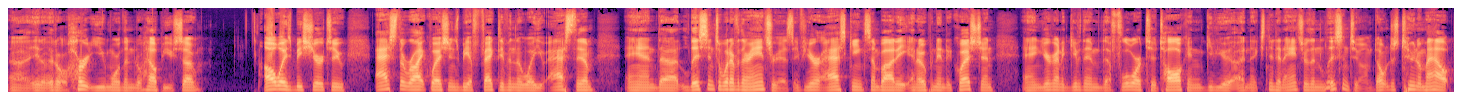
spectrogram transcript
Uh, it'll, it'll hurt you more than it'll help you. So always be sure to ask the right questions, be effective in the way you ask them, and uh, listen to whatever their answer is. If you're asking somebody an open ended question and you're going to give them the floor to talk and give you an extended answer, then listen to them. Don't just tune them out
